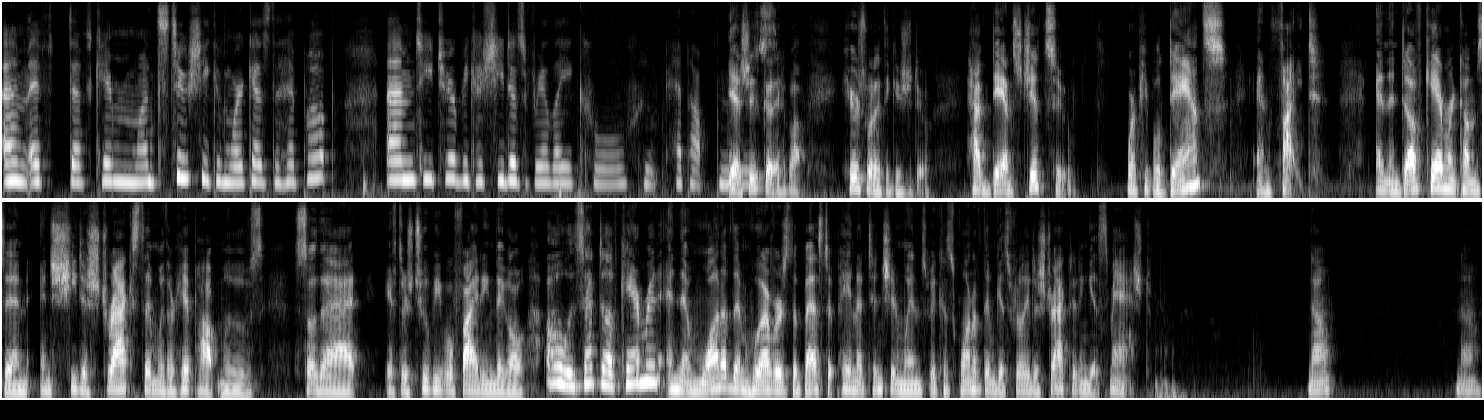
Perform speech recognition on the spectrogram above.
um, if Dove Cameron wants to, she can work as the hip hop, um, teacher because she does really cool hip hop. Yeah, she's good at hip hop. Here's what I think you should do: have dance jitsu, where people dance and fight, and then Dove Cameron comes in and she distracts them with her hip hop moves, so that if there's two people fighting, they go, "Oh, is that Dove Cameron?" And then one of them, whoever's the best at paying attention, wins because one of them gets really distracted and gets smashed. No. No.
